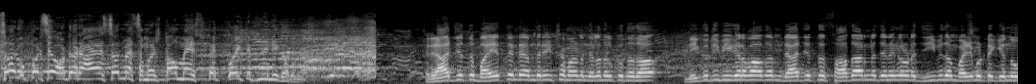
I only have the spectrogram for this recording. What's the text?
सर ऊपर से ऑर्डर आया है सर मैं समझता हूं मैं इस पर कोई टिप्पणी नहीं करूंगा രാജ്യത്ത് ഭയത്തിന്റെ അന്തരീക്ഷമാണ് നിലനിൽക്കുന്നത് നികുതി ഭീകരവാദം രാജ്യത്ത് സാധാരണ ജനങ്ങളുടെ ജീവിതം വഴിമുട്ടിക്കുന്നു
